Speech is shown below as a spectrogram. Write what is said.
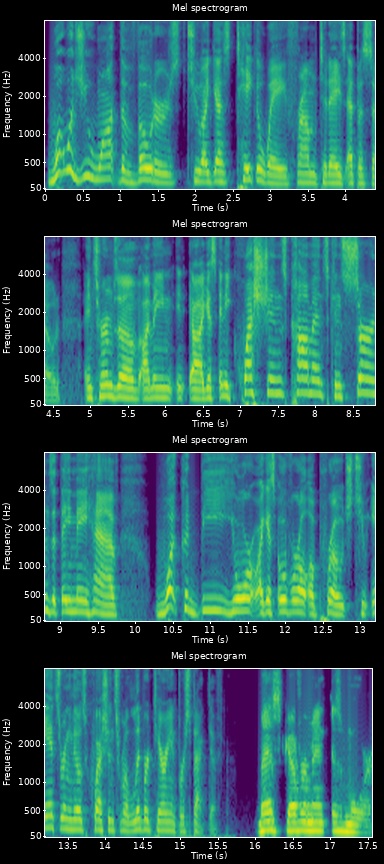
what would you want the voters to, I guess, take away from today's episode in terms of, I mean, uh, I guess, any questions, comments, concerns that they may have? What could be your, I guess, overall approach to answering those questions from a libertarian perspective? Less government is more.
